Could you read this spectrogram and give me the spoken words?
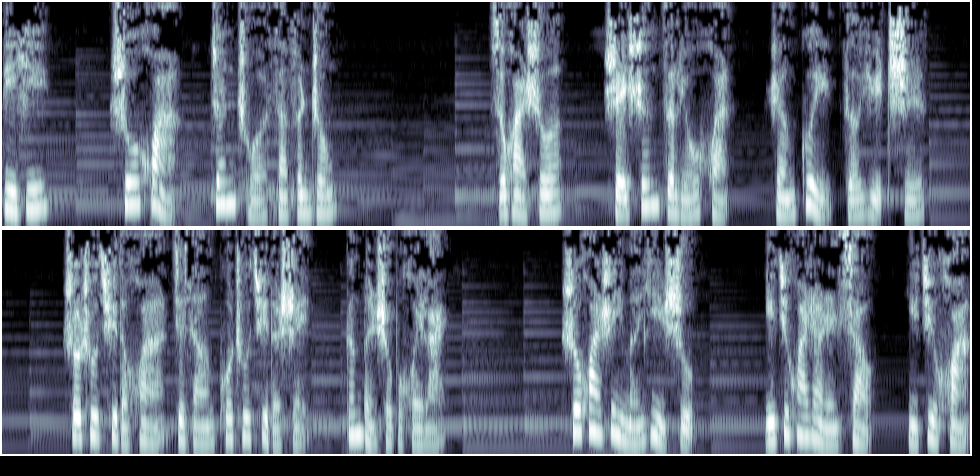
第一，说话斟酌三分钟。俗话说：“水深则流缓，人贵则语迟。”说出去的话就像泼出去的水，根本收不回来。说话是一门艺术，一句话让人笑，一句话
